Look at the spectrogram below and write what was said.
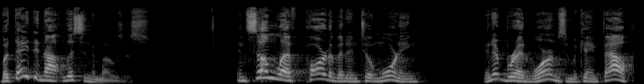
But they did not listen to Moses. And some left part of it until morning, and it bred worms and became foul.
